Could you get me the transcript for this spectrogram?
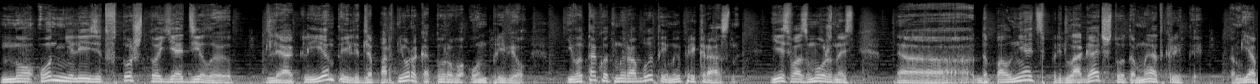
но он не лезет в то, что я делаю для клиента или для партнера, которого он привел. И вот так вот мы работаем, и прекрасно. Есть возможность э, дополнять, предлагать что-то, мы открыты. Там, я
